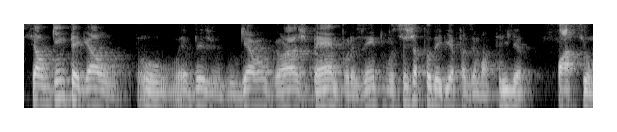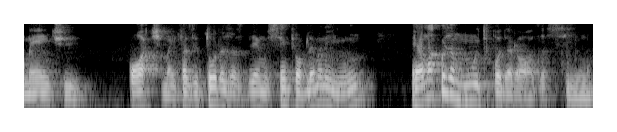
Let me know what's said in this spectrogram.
se alguém pegar o, o eu vejo o Garage Band, por exemplo, você já poderia fazer uma trilha facilmente ótima e fazer todas as demos sem problema nenhum. É uma coisa muito poderosa, assim.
